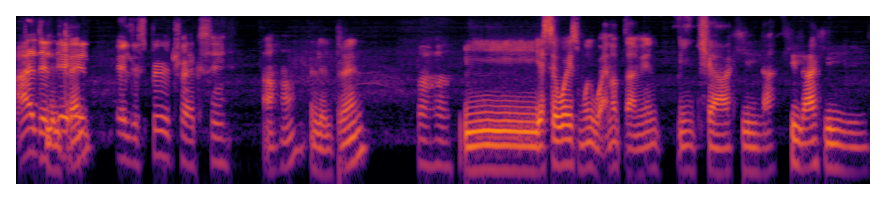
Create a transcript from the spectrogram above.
Ah, el del, ¿Del el, tren? el- el de Spirit Track, sí. ajá, el del tren. Ajá. Y ese güey es muy bueno también, pinche ágil, ágil, ágil.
